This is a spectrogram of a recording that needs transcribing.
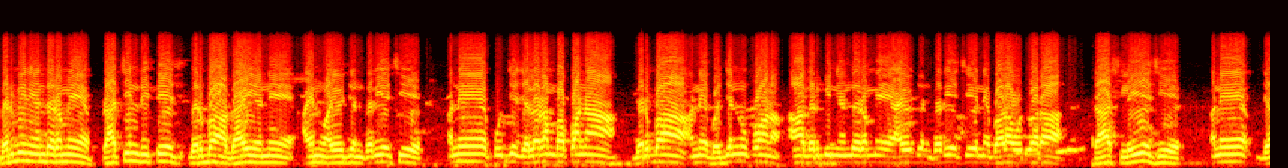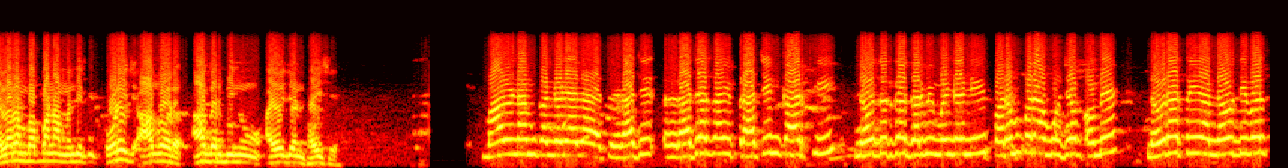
ગરબીની અંદર અમે પ્રાચીન રીતે જ ગરબા ગાઈ અને આનું આયોજન કરીએ છીએ અને પૂજ્ય જલારામ બાપાના ગરબા અને ભજનનું પણ આ ગરબીની અંદર અમે આયોજન કરીએ છીએ અને બાળાઓ દ્વારા રાસ લઈએ છીએ. અને જલારામ બાપાના મંદિરથી થોડે જ આગળ આ ગરબીનું આયોજન થાય છે. મારું નામ કંડળિયા છે. રાજા સાહેબ પ્રાચીન કાળથી નવદુર્ગા ગરબી મંડળની પરંપરા મુજબ અમે નવરાત્રીના નવ દિવસ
